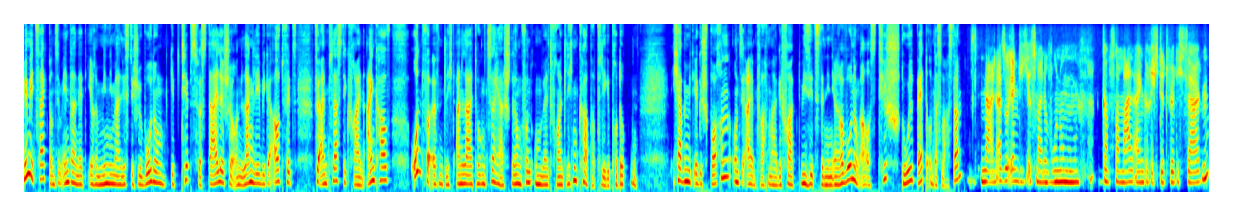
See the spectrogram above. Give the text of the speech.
Mimi zeigt uns im Internet ihre minimalistische Wohnung, gibt Tipps für stylische und langlebige Outfits, für einen plastikfreien Einkauf und veröffentlicht Anleitungen zur Herstellung von umweltfreundlichen Körperpflegeprodukten. Ich habe mit ihr gesprochen und sie einfach mal gefragt, wie sieht es denn in ihrer Wohnung aus? Tisch, Stuhl, Bett und das war's dann? Nein, also eigentlich ist meine Wohnung ganz normal eingerichtet, würde ich sagen.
